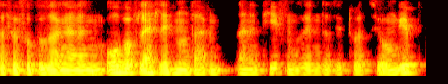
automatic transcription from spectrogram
dass es sozusagen einen oberflächlichen und einen, tiefen Sinn der Situation gibt.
